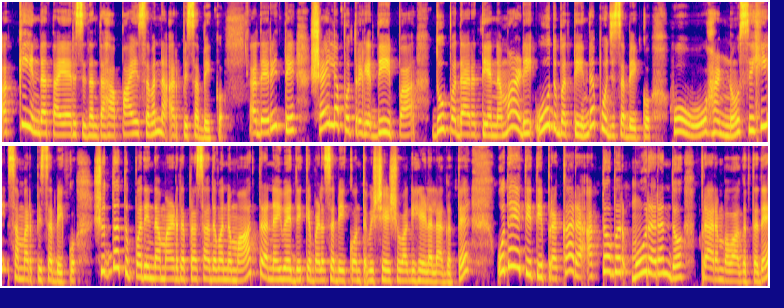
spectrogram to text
ಅಕ್ಕಿಯಿಂದ ತಯಾರಿಸಿದಂತಹ ಪಾಯಸವನ್ನು ಅರ್ಪಿಸಬೇಕು. ಅದೇ ರೀತಿ ಶೈಲಪುತ್ರಿಗೆ ದೀಪ ಧೂಪದಾರತಿಯನ್ನು ಮಾಡಿ ಊದುಬತ್ತಿಯಿಂದ ಪೂಜಿಸಬೇಕು. ಹೂವು, ಹಣ್ಣು, ಸಿಹಿ ಸಮರ್ಪಿಸಬೇಕು. ಶುದ್ಧ ತುಪ್ಪದಿಂದ ಮಾಡಿದ ಪ್ರಸಾದವನ್ನು ಮಾತ್ರ ನೈವೇದ್ಯಕ್ಕೆ ಬಳಸಬೇಕು ಅಂತ ವಿಶೇಷವಾಗಿ ಹೇಳಲಾಗುತ್ತೆ. ಉದಯ ತಿಥಿ ಪ್ರಕಾರ ಅಕ್ಟೋಬರ್ ಮೂರರಂದು ಪ್ರಾರಂಭವಾಗುತ್ತದೆ.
